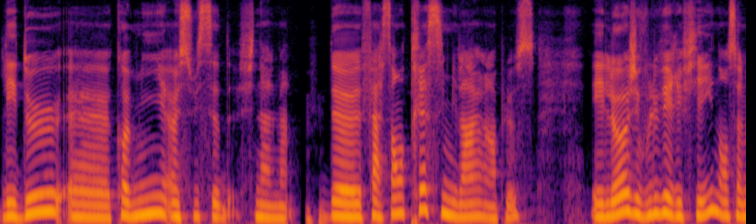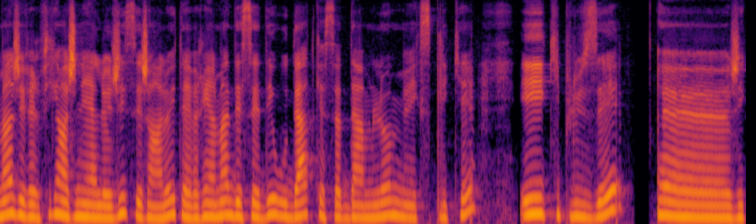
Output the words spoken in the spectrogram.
les deux commis un suicide, finalement, mhm. de façon très similaire en plus. Et là, j'ai voulu vérifier. Non seulement j'ai vérifié qu'en généalogie, ces gens-là étaient réellement décédés aux dates que cette dame-là m'expliquait, et qui plus est, euh, j'ai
